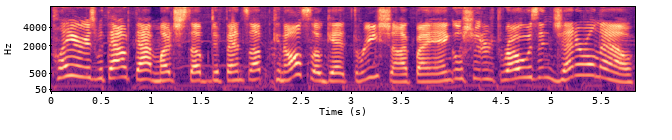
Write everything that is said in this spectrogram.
Players without that much sub-defense up can also get 3-shot by angle shooter throws in general now,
